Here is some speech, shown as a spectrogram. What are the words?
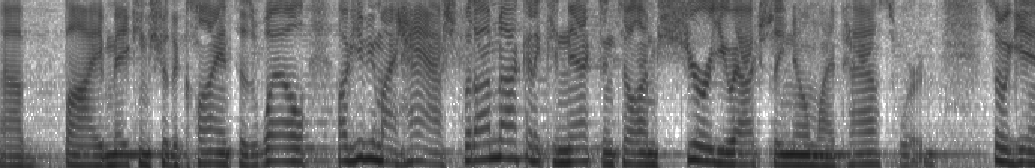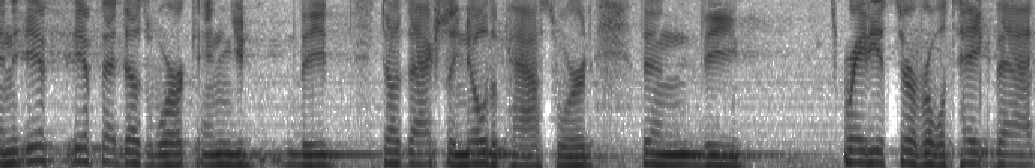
uh, by making sure the client says, well, I'll give you my hash, but I'm not going to connect until I'm sure you actually know my password. So again, if, if that does work and you the, does actually know the password, then the Radius server will take that,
